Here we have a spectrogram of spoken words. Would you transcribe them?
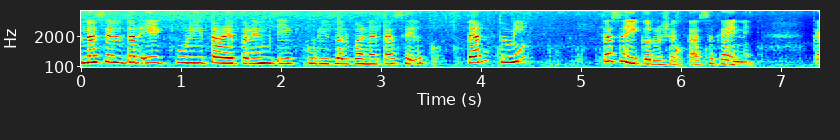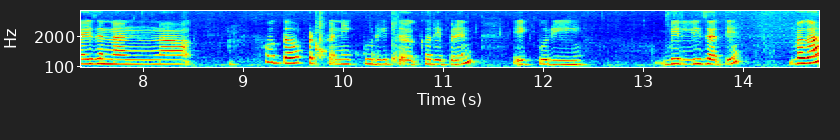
नसेल तर एक पुरी तळेपर्यंत एक पुरी जर बनत असेल तर तुम्ही तसंही करू शकता असं काही नाही. काही जणांना होतं पटकन एक पुरी त करेपर्यंत एक पुरी बेलली जाते. बघा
